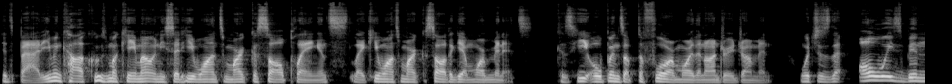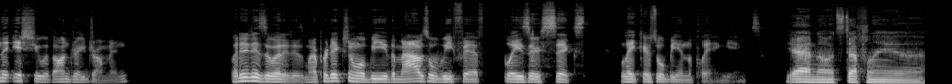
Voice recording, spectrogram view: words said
it's bad. Even Kyle Kuzma came out and he said he wants Marc Gasol playing. It's like he wants Marc Gasol to get more minutes because he opens up the floor more than Andre Drummond which has always been the issue with Andre Drummond. But it is what it is. My prediction will be the Mavs will be fifth, Blazers sixth, Lakers will be in the play-in games. Yeah, no, it's definitely uh,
